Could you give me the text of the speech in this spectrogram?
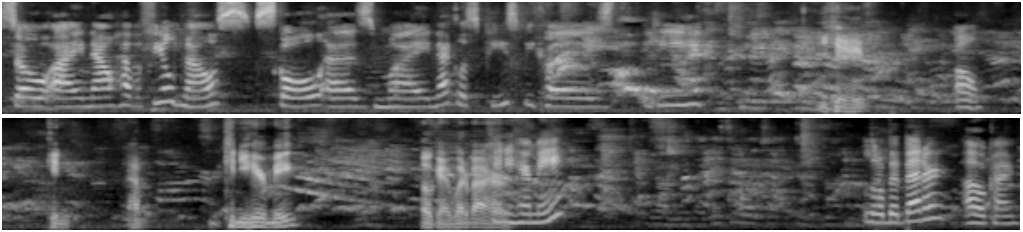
So I now have a field mouse skull as my necklace piece because he. You can't hear, Oh, can uh, can you hear me? Okay. What about her? can you hear me? A little bit better. Oh, okay.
